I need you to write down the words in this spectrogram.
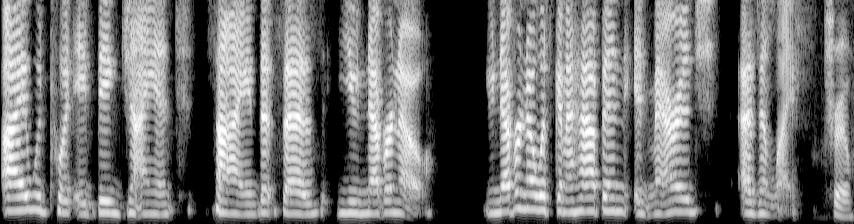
I would put a big giant sign that says, You never know. You never know what's going to happen in marriage as in life. True.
